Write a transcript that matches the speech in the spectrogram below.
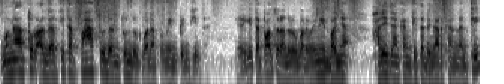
mengatur agar kita patuh dan tunduk kepada pemimpin kita. Jadi kita patuh dan tunduk kepada pemimpin. Ini banyak hadis yang akan kita dengarkan nanti.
